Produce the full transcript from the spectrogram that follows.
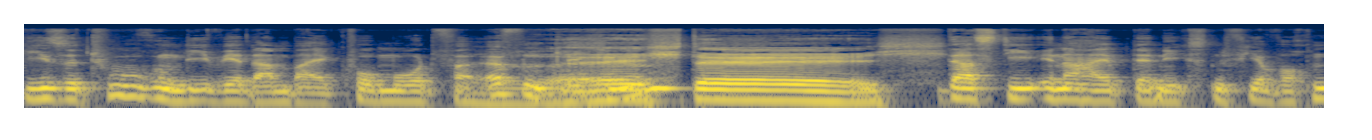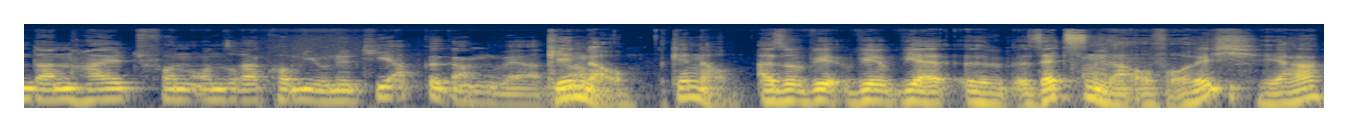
diese Touren, die wir dann bei Komoot veröffentlichen, Richtig. dass die innerhalb der nächsten vier Wochen dann halt von unserer Community abgegangen werden. ne? Genau, genau. Also wir, wir, wir äh, setzen da auf euch, ja.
